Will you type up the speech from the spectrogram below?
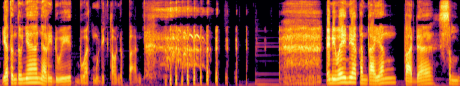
Ya tentunya nyari duit buat mudik tahun depan. Anyway, ini akan tayang pada 9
